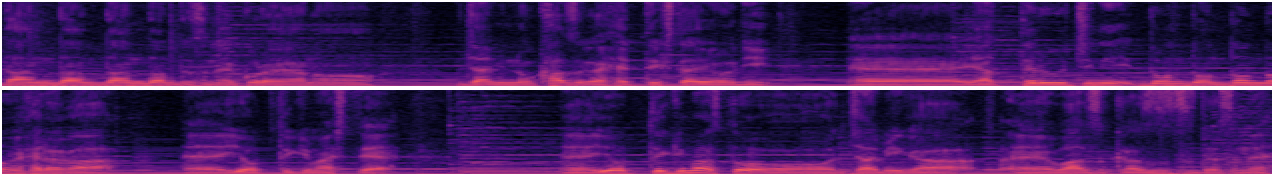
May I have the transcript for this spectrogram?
だんだんだんだんですねこれあのジャミの数が減ってきたように、えー、やってるうちにどんどんどんどんヘラが、えー、寄ってきまして、えー、寄ってきますとジャミが、えー、わずかずつですね、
